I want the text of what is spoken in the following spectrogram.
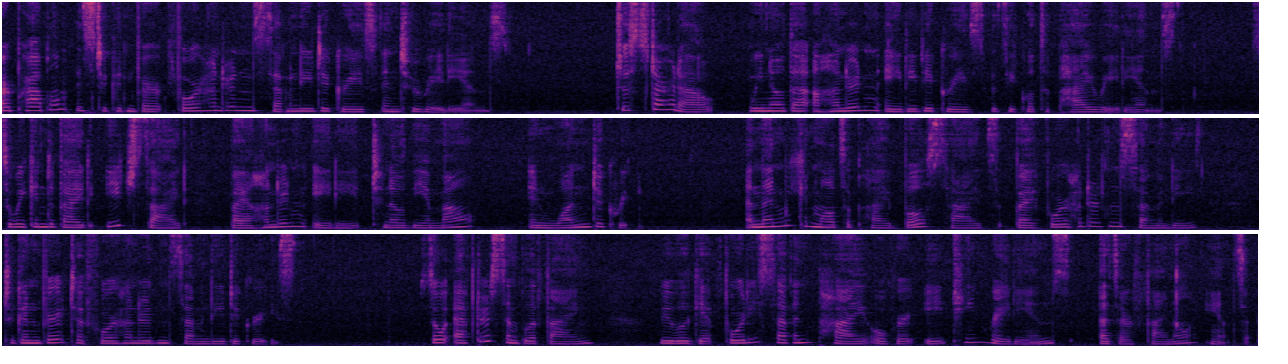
Our problem is to convert 470 degrees into radians. To start out, we know that 180 degrees is equal to pi radians, so we can divide each side by 180 to know the amount in 1 degree. And then we can multiply both sides by 470 to convert to 470 degrees. So after simplifying, we will get 47 pi over 18 radians as our final answer.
